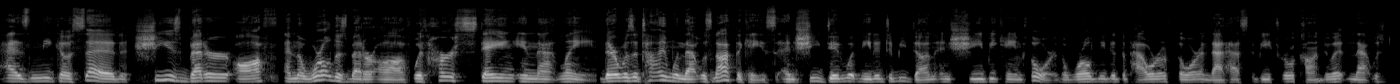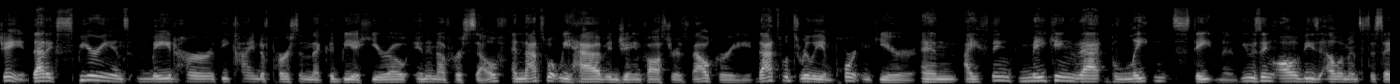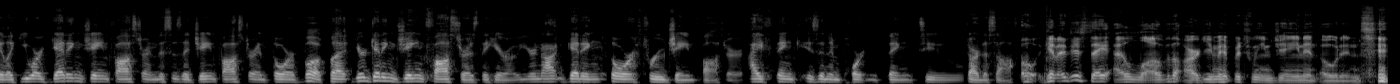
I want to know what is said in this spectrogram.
as Nico said, she is better off and the world is better off with her staying in that lane. There was a time when that was not the case, and she did what needed to be done and she became Thor. The world needed the power of Thor, and that has to be through a conduit, and that was Jane. That experience made her the kind of person that could be a hero in and of herself. And that's what we have in Jane Foster as Valkyrie. That's what's really important here. And I think making that blatant statement, using all of these elements to say, like, you are getting Jane Foster, and this is a Jane Foster and Thor book, but you're getting Jane Foster as the hero. You're not getting Thor through Jane Foster, I think is an important thing to start us off. Oh, can I just say I love the argument between Jane and Odin too.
